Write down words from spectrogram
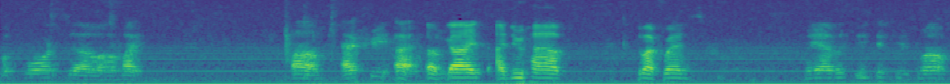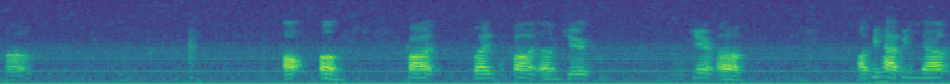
before, so, I, um, actually, uh, um, guys, I do have, to my friends, they have a 360 as well, um, oh, um, right, call it, um, Jared, Jared, um, I'll be happy enough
